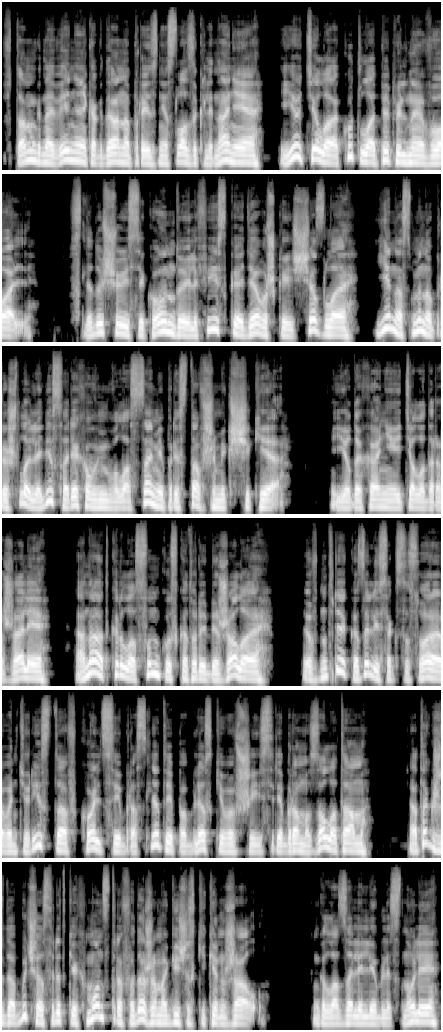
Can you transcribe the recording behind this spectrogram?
В то мгновение, когда она произнесла заклинание, ее тело окутала пепельная вуаль. В следующую секунду эльфийская девушка исчезла, ей на смену пришла Лили с ореховыми волосами, приставшими к щеке. Ее дыхание и тело дрожали, она открыла сумку, с которой бежала, Внутри оказались аксессуары авантюристов, кольца и браслеты, поблескивавшие серебром и золотом, а также добыча с редких монстров и даже магический кинжал. Глаза Лили блеснули,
